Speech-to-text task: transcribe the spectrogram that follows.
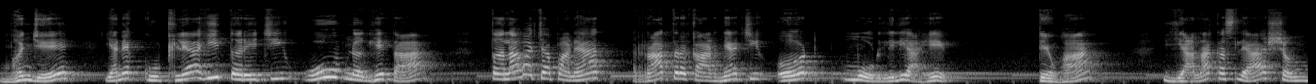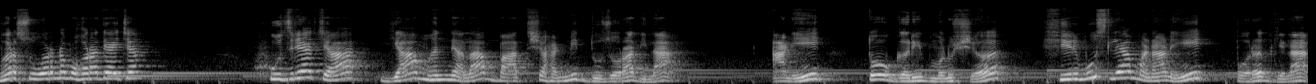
म्हणजे याने कुठल्याही तऱ्हेची ऊब न घेता तलावाच्या पाण्यात रात्र काढण्याची अट मोडलेली आहे. तेव्हा याला कसल्या शंभर सुवर्ण मोहरा द्यायच्या? हुजऱ्याच्या या म्हणण्याला बादशहांनी दुजोरा दिला. आणि तो गरीब मनुष्य हिरमुसल्या मनाने परत गेला.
